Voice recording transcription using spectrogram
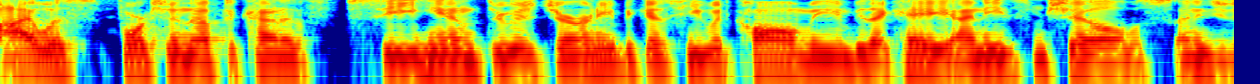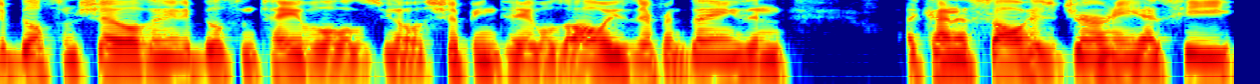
I was fortunate enough to kind of see him through his journey because he would call me and be like, Hey, I need some shelves. I need you to build some shelves. I need to build some tables, you know, shipping tables, all these different things. And I kind of saw his journey as he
